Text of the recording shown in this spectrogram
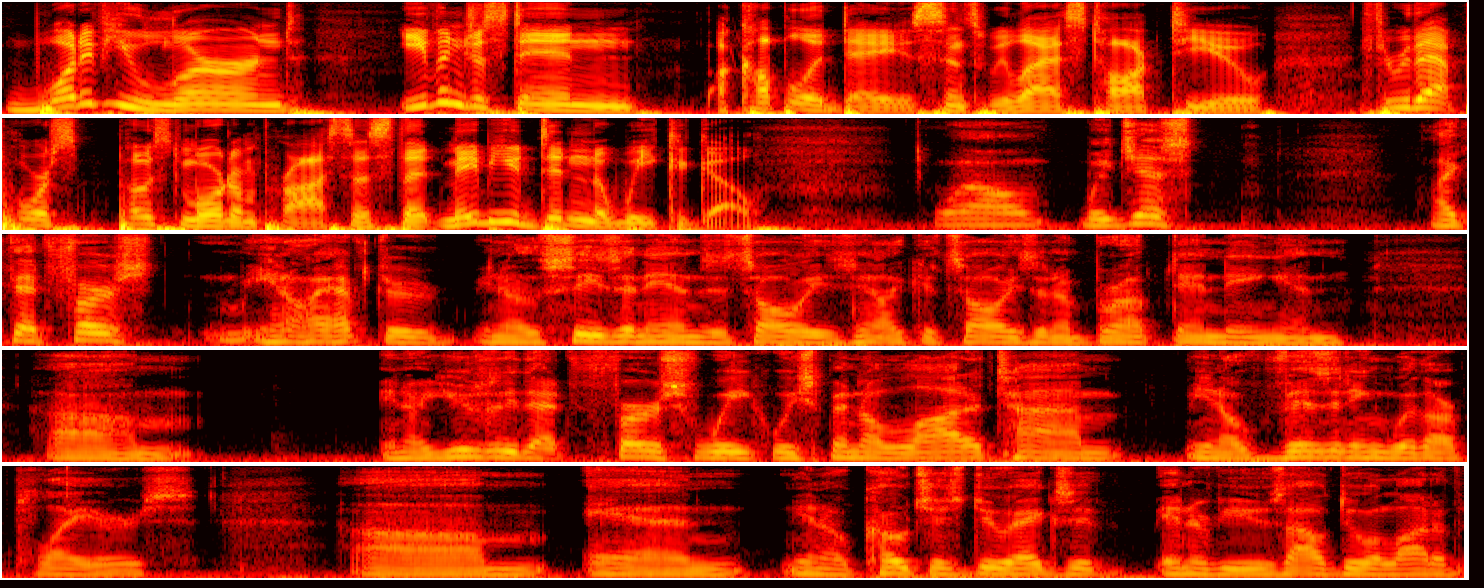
What have you learned, even just in a couple of days since we last talked to you, through that post post-mortem process that maybe you didn't a week ago? Well, we just like that first, you know, after you know the season ends, it's always you know like it's always an abrupt ending, and um, you know usually that first week we spend a lot of time you know visiting with our players, um, and you know coaches do exit interviews. I'll do a lot of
